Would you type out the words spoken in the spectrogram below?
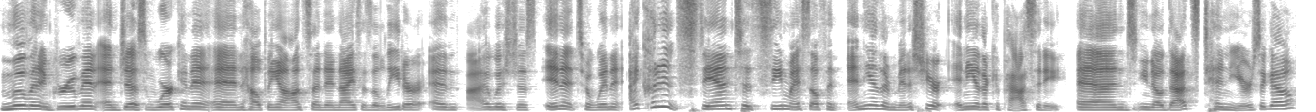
moving and grooving and just working it and helping out on Sunday nights as a leader. And I was just in it to win it. I couldn't stand to see myself in any other ministry or any other capacity. And, you know, that's 10 years ago.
